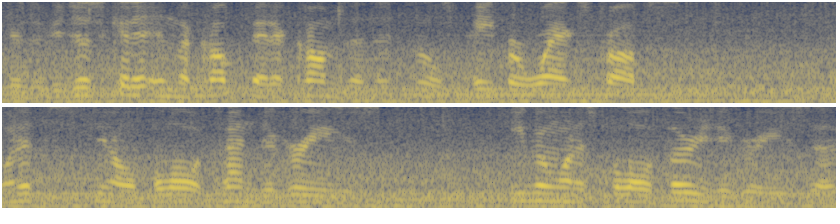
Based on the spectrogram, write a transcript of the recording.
Because if you just get it in the cup that it comes in, it's those paper wax cups. When it's, you know, below 10 degrees, even when it's below 30 degrees, uh,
